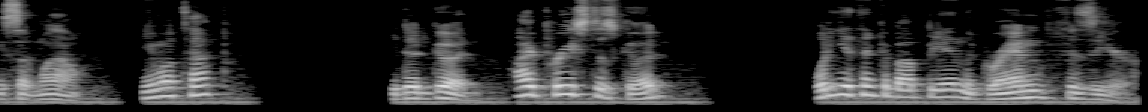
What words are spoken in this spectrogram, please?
He said, Wow, Imhotep, you did good. High priest is good. What do you think about being the Grand Vizier?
